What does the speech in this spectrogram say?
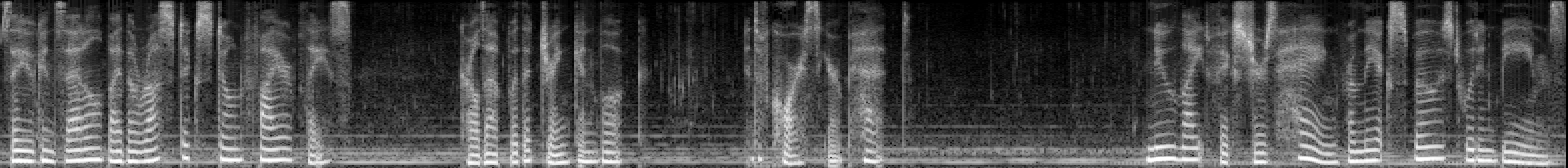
so you can settle by the rustic stone fireplace, curled up with a drink and book, and of course, your pet. New light fixtures hang from the exposed wooden beams,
